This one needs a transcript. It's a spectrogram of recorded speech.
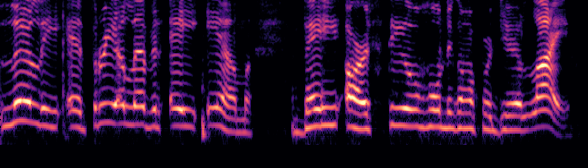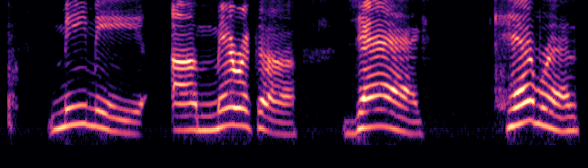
literally at 3:11 a.m. They are still holding on for dear life. Mimi, America, Jag, Cameron.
